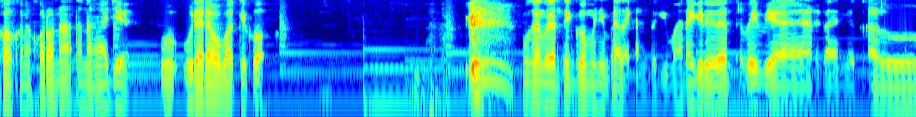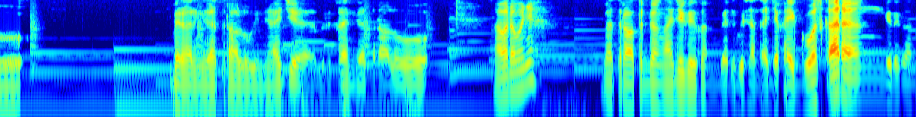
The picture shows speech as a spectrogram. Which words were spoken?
Kalau kena corona tenang aja. U udah ada obatnya kok bukan berarti gue menyempelekan bagaimana gitu kan tapi biar kalian gak terlalu biar kalian gak terlalu ini aja biar kalian gak terlalu apa namanya gak terlalu tegang aja gitu kan biar lebih santai aja kayak gue sekarang gitu kan.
